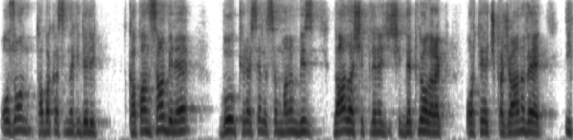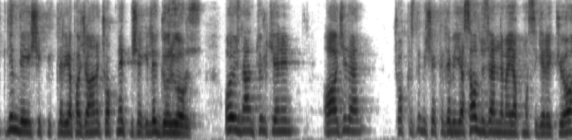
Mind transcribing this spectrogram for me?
ozon tabakasındaki delik kapansa bile bu küresel ısınmanın biz daha da şiddetli, olarak ortaya çıkacağını ve iklim değişiklikleri yapacağını çok net bir şekilde görüyoruz. O yüzden Türkiye'nin acilen çok hızlı bir şekilde bir yasal düzenleme yapması gerekiyor.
